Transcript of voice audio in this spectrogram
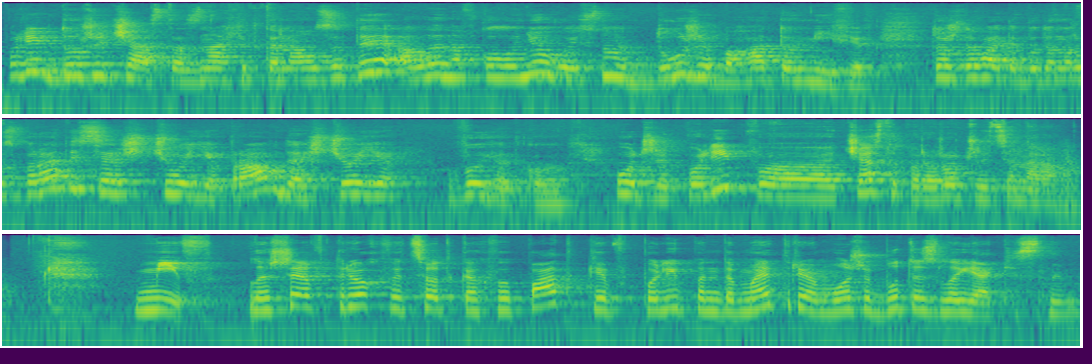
Поліп дуже часта знахідка на ОЗД, але навколо нього існує дуже багато міфів. Тож давайте будемо розбиратися, що є правда, що є вигадкою. Отже, поліп е, часто перероджується на рак. Міф. Лише в 3% випадків поліп ендометрія може бути злоякісним.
